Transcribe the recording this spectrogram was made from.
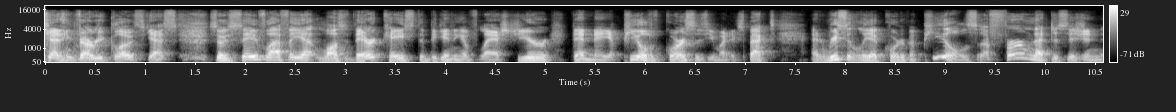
getting very close, yes. So Save Lafayette lost their case the beginning of last year. Then they appealed, of course, as you might expect. And recently, a court of appeals affirmed that decision,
